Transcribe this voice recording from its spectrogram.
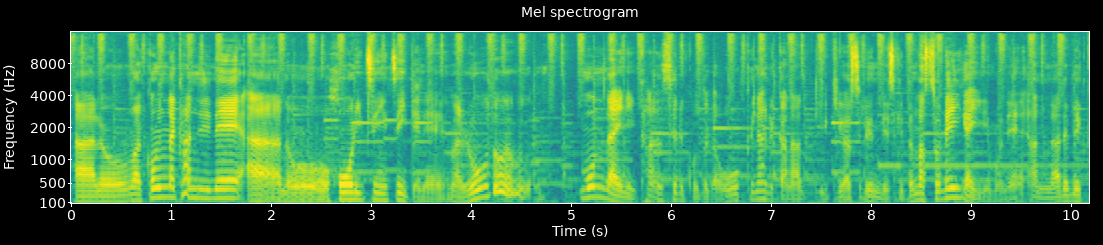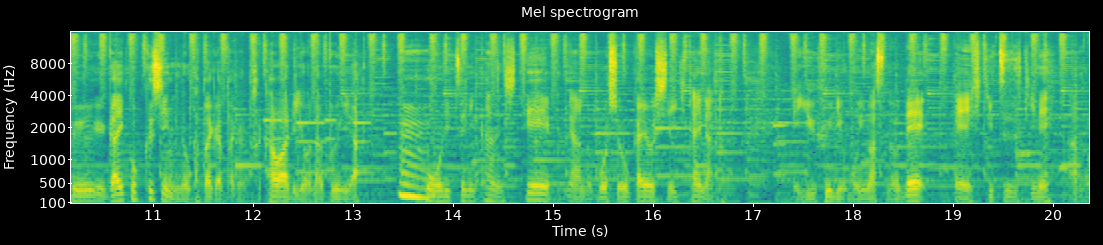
あの、まあ、こんな感じで、あの、法律についてね、まあ、労働問題に関することが多くなるかなっていう気はするんですけど、まあ、それ以外にもね、あのなるべく外国人の方々が関わるような分野、うん法律に関してあのご紹介をしていきたいなというふうに思いますので、えー引き続きねあの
